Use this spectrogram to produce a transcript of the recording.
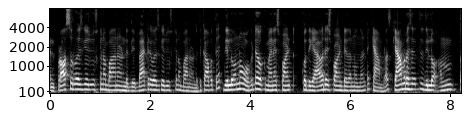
అండ్ ప్రాసెసర్ వైజ్గా చూసుకున్నా బాగానే ఉండేది. బ్యాటరీ వైజ్గా చూసుకున్నా బాగానే ఉండేది. కాకపోతే దీనిలో ఉన్న ఒకటే ఒక మైనస్ పాయింట్ కొద్దిగా యావరేజ్ పాయింట్ ఏదైనా ఉందంటే కెమెరాస్ కెమెరాస్ అయితే దీనిలో అంత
